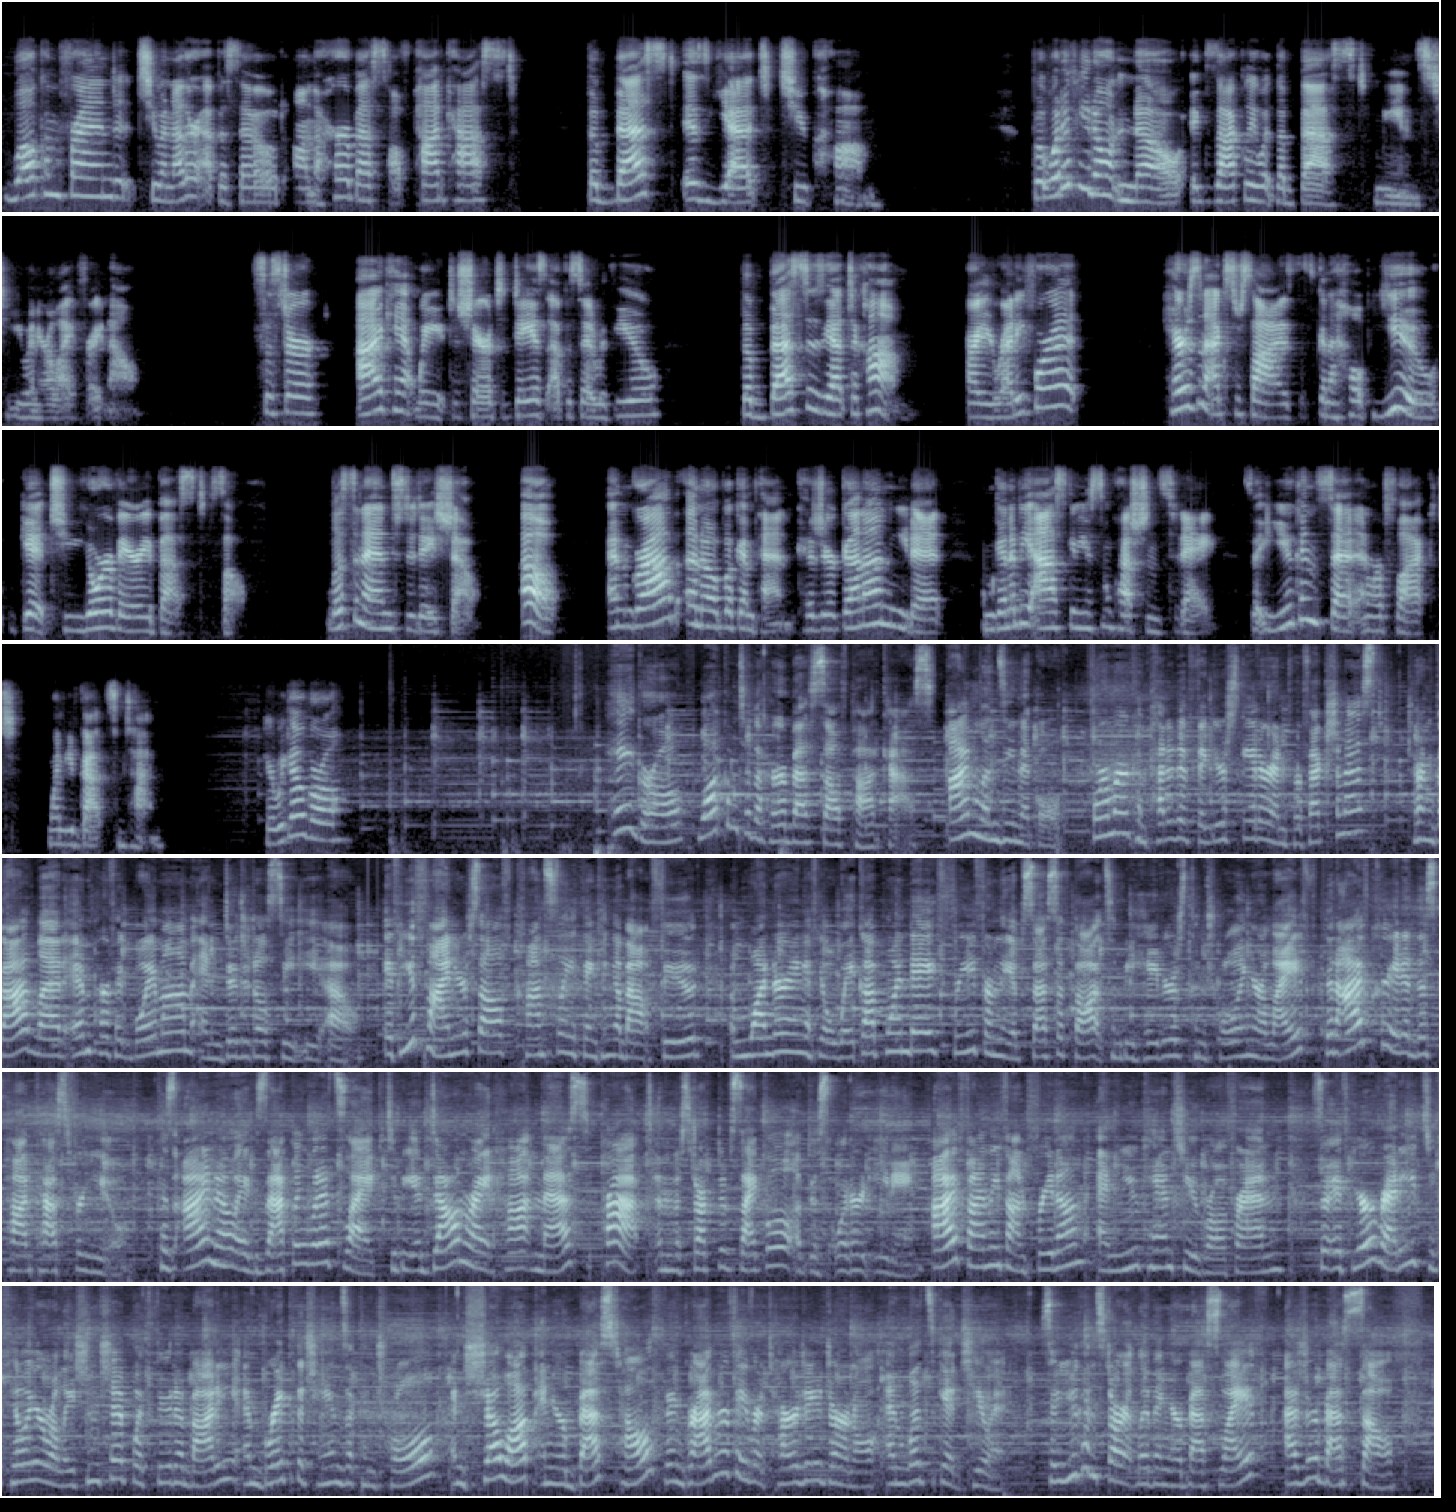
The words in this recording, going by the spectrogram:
Welcome, friend, to another episode on the Her Best Self podcast. The best is yet to come. But what if you don't know exactly what the best means to you in your life right now? Sister, I can't wait to share today's episode with you. The best is yet to come. Are you ready for it? Here's an exercise that's going to help you get to your very best self. Listen in to today's show. Oh, and grab a notebook and pen because you're going to need it. I'm going to be asking you some questions today so that you can sit and reflect when you've got some time. Here we go, girl. Hey, girl. Welcome to the Her Best Self podcast. I'm Lindsey Nichol, former competitive figure skater and perfectionist Turn God led imperfect boy mom and digital CEO. If you find yourself constantly thinking about food and wondering if you'll wake up one day free from the obsessive thoughts and behaviors controlling your life, then I've created this podcast for you because I know exactly what it's like to be a downright hot mess trapped in a destructive cycle of disordered eating. I finally found freedom, and you can too, girlfriend. So if you're ready to heal your relationship with food and body and break the chains of control and show up in your best health, then grab your favorite Tarjay journal and let's get to it. So you can start living your best life as your best self.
